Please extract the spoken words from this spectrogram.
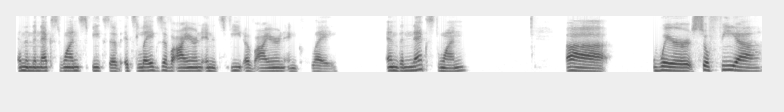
And then the next one speaks of its legs of iron and its feet of iron and clay. And the next one, uh, where Sophia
